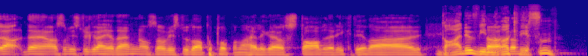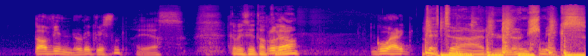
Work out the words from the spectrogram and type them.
Ja det, altså Hvis du greier den, altså hvis du da på toppen av hele greia staver det riktig, da, Da er du vinner Da- av da- quizen. da vinner du quizen. Yes. Skal vi si takk for i dag? God helg. Dette er Lunsjmix.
